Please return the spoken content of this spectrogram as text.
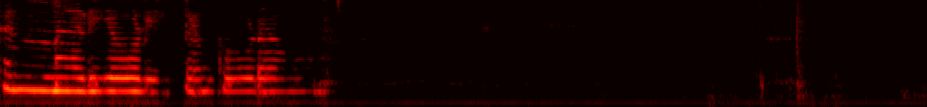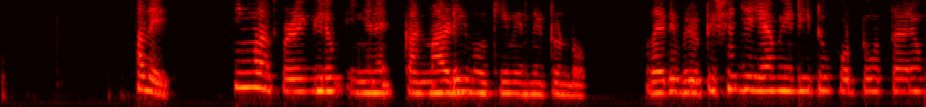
കണ്ണാടിയോട് ഇഷ്ടം കൂടാമോ അതെ നിങ്ങൾ എപ്പോഴെങ്കിലും ഇങ്ങനെ കണ്ണാടി നോക്കി നിന്നിട്ടുണ്ടോ? അതായത് ബ്യൂട്ടീഷ്യൻ ചെയ്യാൻ വേണ്ടിയിട്ട് പൊട്ടുകുത്താനും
